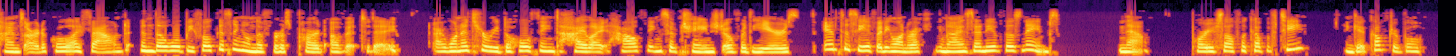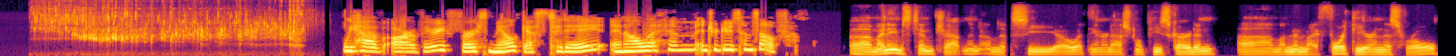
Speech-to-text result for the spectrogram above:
Times article I found, and though we'll be focusing on the first part of it today, I wanted to read the whole thing to highlight how things have changed over the years and to see if anyone recognized any of those names. Now, pour yourself a cup of tea and get comfortable. We have our very first male guest today, and I'll let him introduce himself. Uh, my name's Tim Chapman. I'm the CEO at the International Peace Garden. Um, I'm in my fourth year in this role.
